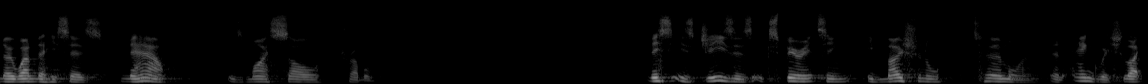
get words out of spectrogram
No wonder he says, Now is my soul troubled. This is Jesus experiencing emotional turmoil and anguish like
